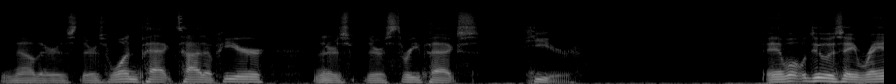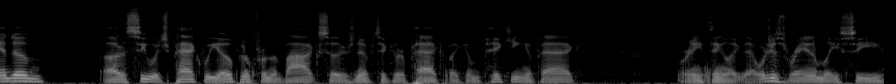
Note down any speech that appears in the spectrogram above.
Now there's there's one pack tied up here. There's there's three packs here. And what we'll do is a random uh, to see which pack we open from the box. So there's no particular pack, like I'm picking a pack or anything like that. We'll just randomly see.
